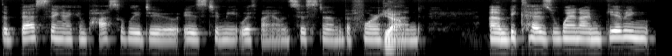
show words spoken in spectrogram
the best thing I can possibly do is to meet with my own system beforehand. Yeah. Um, because when I'm giving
